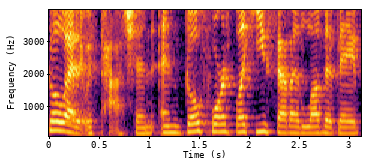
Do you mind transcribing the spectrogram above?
go at it with passion and go forth. Like you said, I love it, babe.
